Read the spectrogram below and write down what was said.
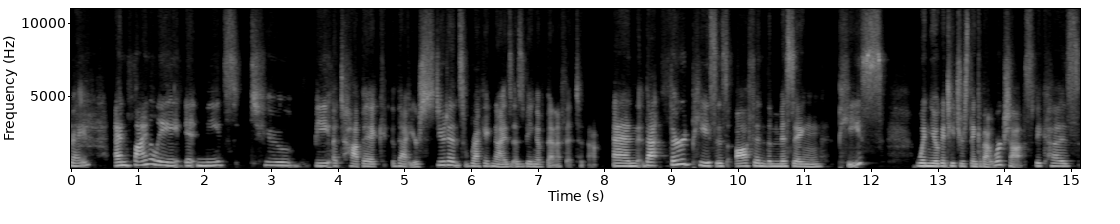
Right. And finally, it needs to be a topic that your students recognize as being of benefit to them. And that third piece is often the missing piece when yoga teachers think about workshops because,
